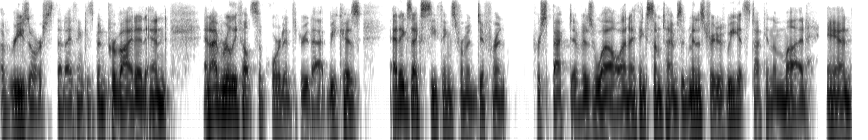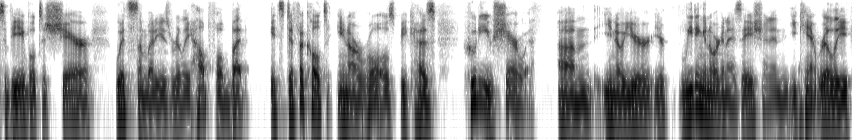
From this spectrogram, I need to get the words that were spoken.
a resource that i think has been provided and and i've really felt supported through that because ed execs see things from a different perspective as well. And I think sometimes administrators, we get stuck in the mud, and to be able to share with somebody is really helpful. But it's difficult in our roles because who do you share with? Um, you know, you're you're leading an organization, and you can't really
